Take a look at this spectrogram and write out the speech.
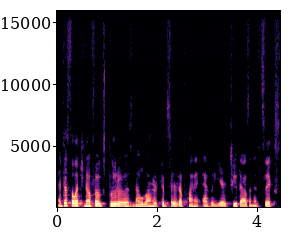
And just to let you know, folks, Pluto is no longer considered a planet as the year 2006.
